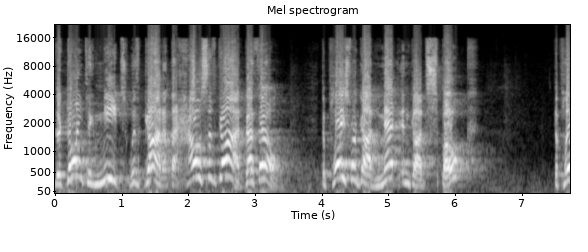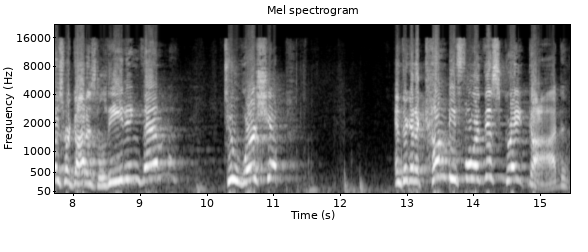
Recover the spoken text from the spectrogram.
They're going to meet with God at the house of God, Bethel, the place where God met and God spoke, the place where God is leading them to worship. And they're going to come before this great God,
